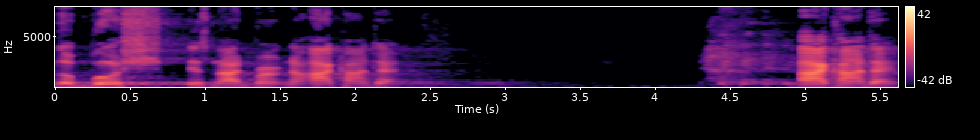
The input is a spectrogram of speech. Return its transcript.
the bush is not burnt. Now, eye contact. Eye contact.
